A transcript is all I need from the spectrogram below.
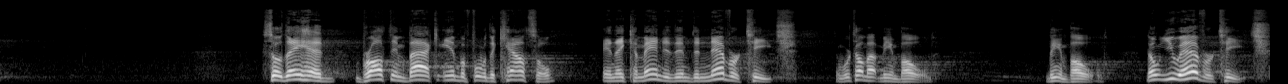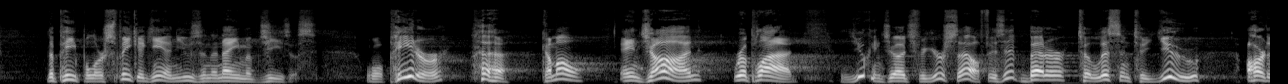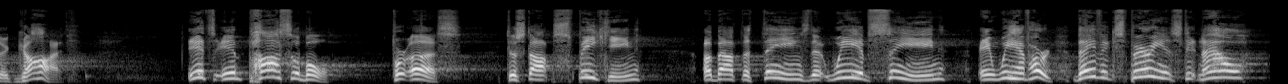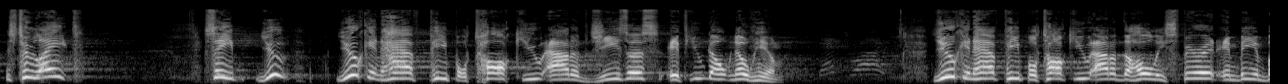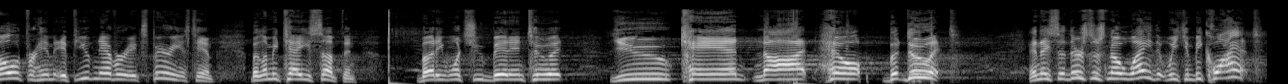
So they had brought them back in before the council, and they commanded them to never teach. And we're talking about being bold. Being bold. Don't you ever teach the people or speak again using the name of Jesus. Well, Peter, come on, and John replied, You can judge for yourself. Is it better to listen to you or to God? It's impossible for us to stop speaking about the things that we have seen and we have heard. They've experienced it now. It's too late. See, you, you can have people talk you out of Jesus if you don't know Him. You can have people talk you out of the Holy Spirit and being bold for Him if you've never experienced Him. But let me tell you something, buddy, once you bit into it, you cannot help but do it. And they said, There's just no way that we can be quiet.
